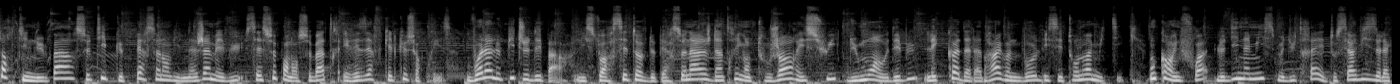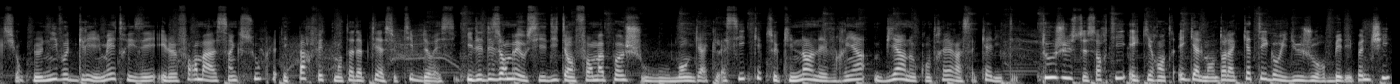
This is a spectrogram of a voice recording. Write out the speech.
Sorti de nulle part, ce type que personne en ville n'a jamais vu sait cependant se battre et réserve quelques surprises. Voilà le pitch de départ. L'histoire s'étoffe de personnages, d'intrigues en tout genre et suit, du moins au début, les codes à la Dragon Ball et ses tournois mythiques. Encore une fois, le dynamisme du trait est au service de l'action. Le niveau de gris est maîtrisé et le format A5 souple est parfaitement adapté à ce type de récit. Il est désormais aussi édité en format poche ou manga classique, ce qui n'enlève rien, bien au contraire à sa qualité. Juste sorti et qui rentre également dans la catégorie du jour BD Punchy,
